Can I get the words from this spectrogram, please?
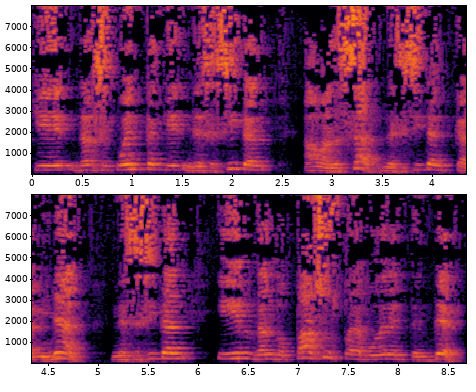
que darse cuenta que necesitan avanzar, necesitan caminar, necesitan ir dando pasos para poder entender.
